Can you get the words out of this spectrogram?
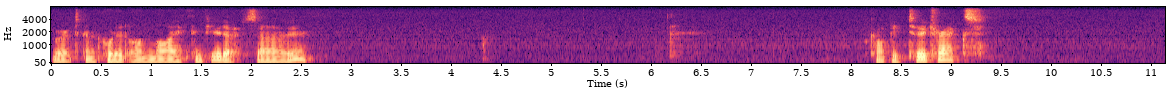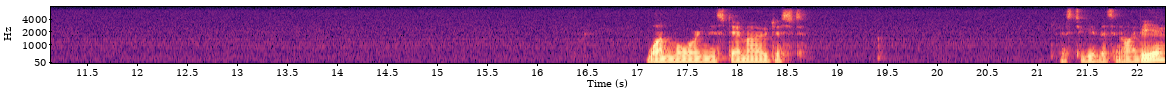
where it's going to put it on my computer. So Copy two tracks. One more in this demo just, just to give us an idea.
